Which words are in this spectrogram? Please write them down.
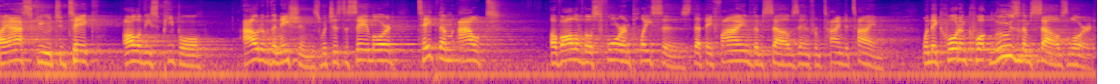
I ask you to take all of these people out of the nations, which is to say, Lord, take them out of all of those foreign places that they find themselves in from time to time when they quote unquote lose themselves, Lord.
